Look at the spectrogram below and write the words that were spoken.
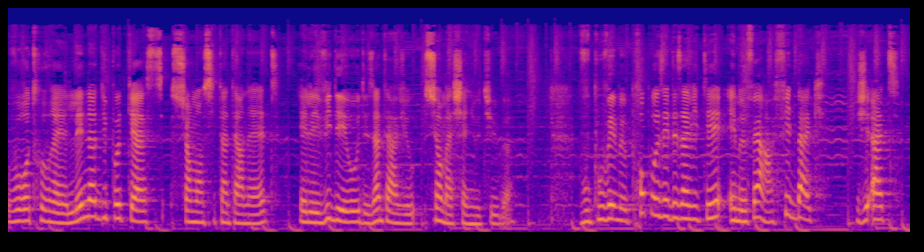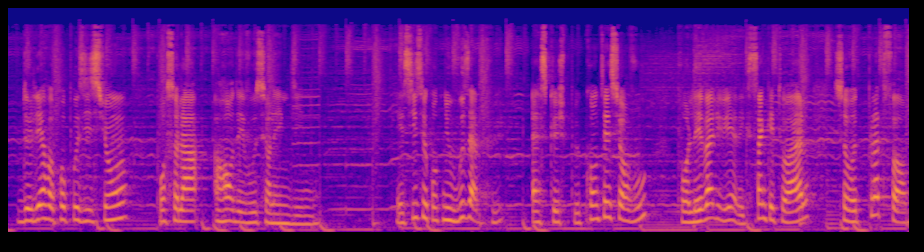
vous retrouverez les notes du podcast sur mon site internet et les vidéos des interviews sur ma chaîne YouTube. Vous pouvez me proposer des invités et me faire un feedback. J'ai hâte de lire vos propositions. Pour cela, rendez-vous sur LinkedIn. Et si ce contenu vous a plu, est-ce que je peux compter sur vous pour l'évaluer avec 5 étoiles sur votre plateforme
